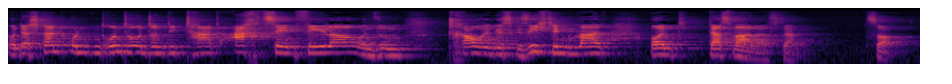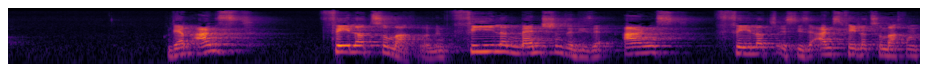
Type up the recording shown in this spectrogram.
und da stand unten drunter unter dem Diktat 18 Fehler und so ein trauriges Gesicht hingemalt und das war das dann. So. Und wir haben Angst, Fehler zu machen. Und in vielen Menschen sind diese Angst, Fehler, ist diese Angst, Fehler zu machen,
